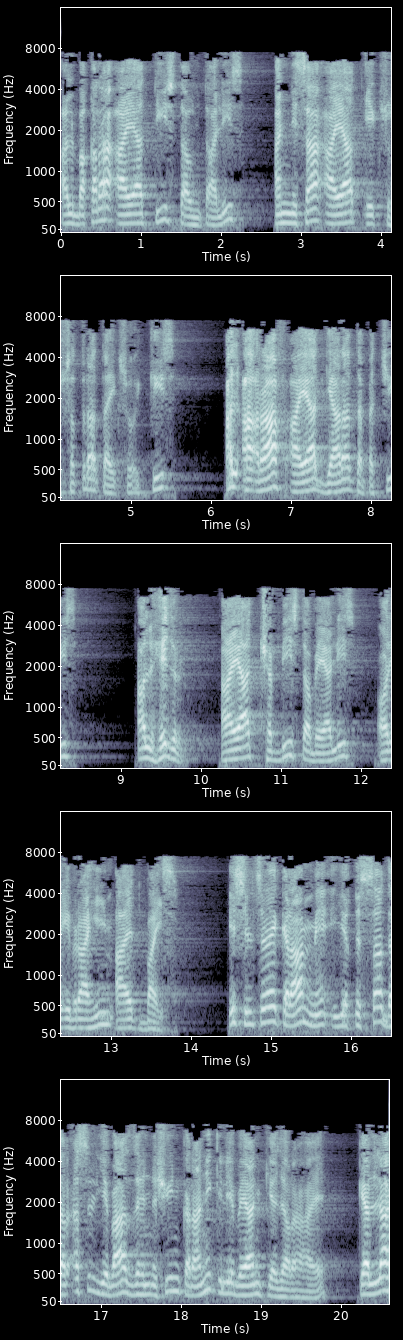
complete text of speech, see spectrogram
البقرہ آیات تیس تا انتالیس، النساء آیات ایک سو سترہ تا ایک سو اکیس العراف آیات گیارہ تا پچیس، الحجر آیات چھبیس تا بیالیس اور ابراہیم آیت بائیس۔ اس سلسلہ کرام میں یہ قصہ دراصل یہ بات ذہن نشین کرانے کے لیے بیان کیا جا رہا ہے کہ اللہ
